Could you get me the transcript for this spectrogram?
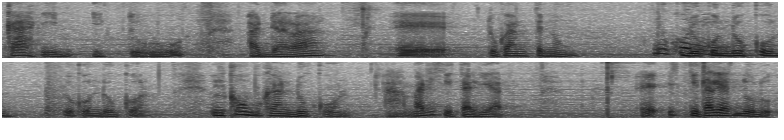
Kahin itu adalah eh, tukang tenung. Dukun, ya? dukun, dukun, dukun. Engkau bukan dukun. Nah, mari kita lihat. Eh, kita lihat dulu.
